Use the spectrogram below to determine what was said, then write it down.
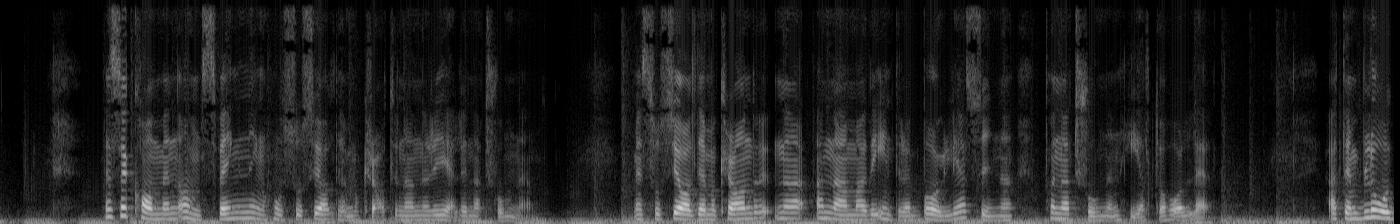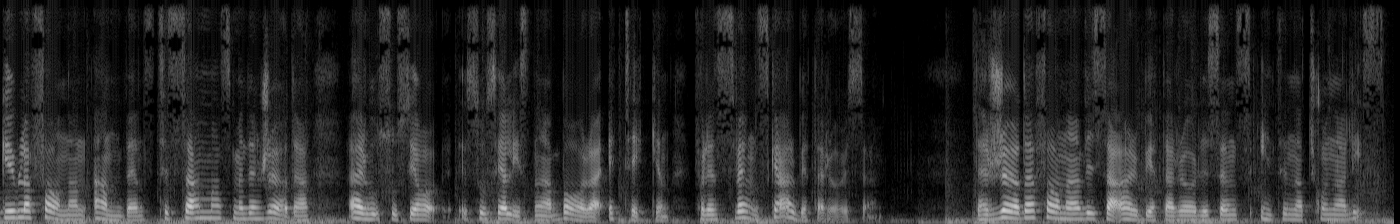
Men så kom en omsvängning hos Socialdemokraterna när det gäller nationen. Men Socialdemokraterna anammade inte den borgerliga synen på nationen helt och hållet. Att den blågula fanan används tillsammans med den röda är hos social socialisterna bara ett tecken för den svenska arbetarrörelsen. Den röda fanan visar arbetarrörelsens internationalism.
